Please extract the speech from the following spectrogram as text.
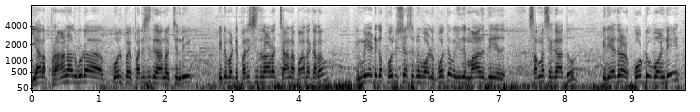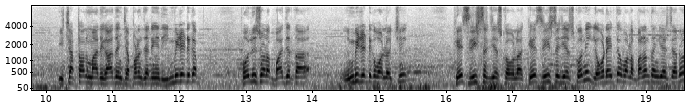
ఇవాళ ప్రాణాలు కూడా కోల్పోయే పరిస్థితి కానొచ్చింది. ఇటువంటి పరిస్థితి రావడం చాలా బాధాకరం. ఇమీడియట్గా పోలీస్ స్టేషన్కి వాళ్ళు పోతే ఇది మాది సమస్య కాదు. ఇది ఏదైనా కోర్టుకు పోండి. ఈ చట్టాలు మాది కాదని చెప్పడం జరిగింది. ఇమ్మీడియట్గా పోలీసు వాళ్ళ బాధ్యత ఇమ్మీడియట్గా వాళ్ళు వచ్చి కేసు రిజిస్టర్ చేసుకోవాలా? కేసు రిజిస్టర్ చేసుకొని ఎవడైతే వాళ్ళ బలవంతం చేశారో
